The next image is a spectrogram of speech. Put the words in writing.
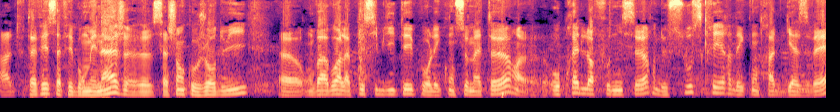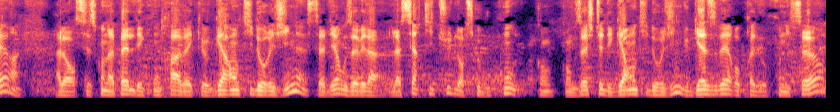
Ah, tout à fait, ça fait bon ménage, euh, sachant qu'aujourd'hui, euh, on va avoir la possibilité pour les consommateurs, euh, auprès de leurs fournisseurs, de souscrire des contrats de gaz vert. Alors, c'est ce qu'on appelle des contrats avec garantie d'origine, c'est-à-dire vous avez la, certitude, lorsque vous quand, vous achetez des garanties d'origine, du gaz vert auprès de vos fournisseurs,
